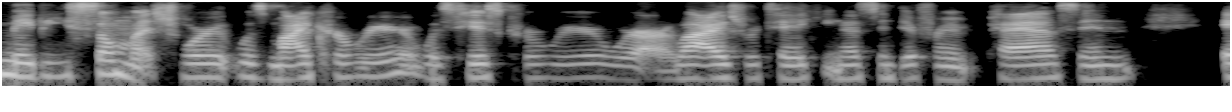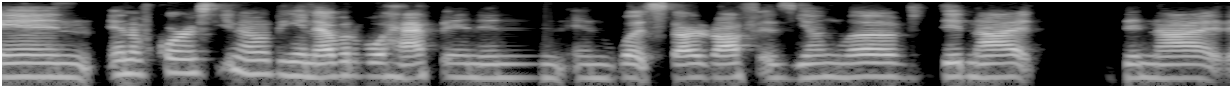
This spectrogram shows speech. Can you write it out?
maybe so much where it was my career was his career where our lives were taking us in different paths and and and of course you know the inevitable happened and and what started off as young love did not did not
